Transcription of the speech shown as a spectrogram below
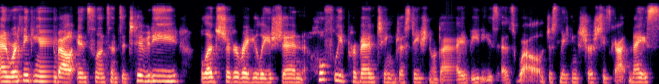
and we're thinking about insulin sensitivity, blood sugar regulation, hopefully preventing gestational diabetes as well, just making sure she's got nice,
